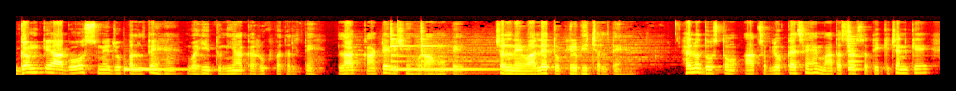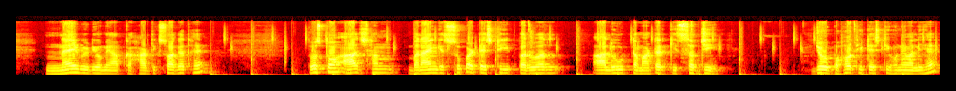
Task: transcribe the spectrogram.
गम के आगोश में जो पलते हैं, वही दुनिया का रुख बदलते हैं। लाख कांटे बिछे हो राहों पे चलने वाले तो फिर भी चलते हैं। हेलो दोस्तों, आप सभी लोग कैसे हैं? माता सरस्वती किचन के नए वीडियो में आपका हार्दिक स्वागत है। दोस्तों, आज हम बनाएँगे सुपर टेस्टी परवल आलू टमाटर की सब्ज़ी, जो बहुत ही टेस्टी होने वाली है।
